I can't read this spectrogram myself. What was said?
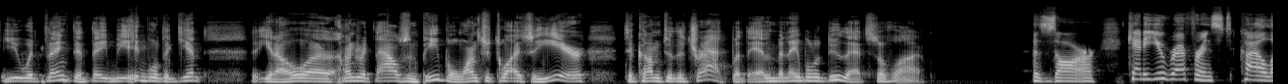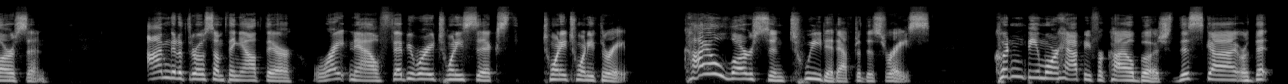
you would think that they'd be able to get, you know, a hundred thousand people once or twice a year to come to the track, but they haven't been able to do that so far bizarre. Kenny, you referenced Kyle Larson. I'm going to throw something out there right now, February 26th, 2023. Kyle Larson tweeted after this race. Couldn't be more happy for Kyle Busch. This guy, or that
